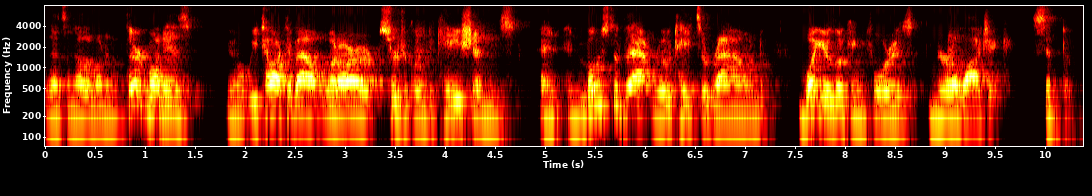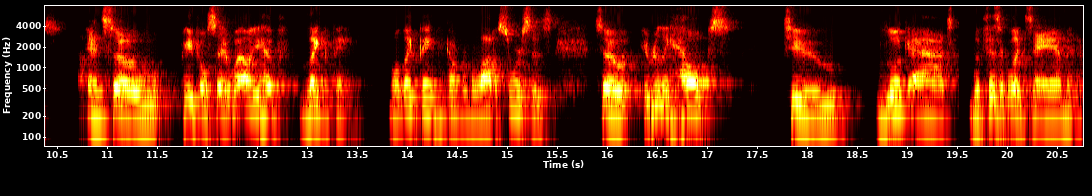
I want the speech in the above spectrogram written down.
that's another one. And the third one is, you know, we talked about what are surgical indications and, and most of that rotates around what you're looking for is neurologic symptoms. And so people say, well, you have leg pain. Well, leg pain can come from a lot of sources. So it really helps to look at the physical exam and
